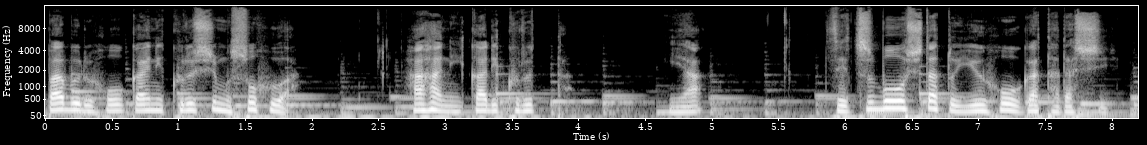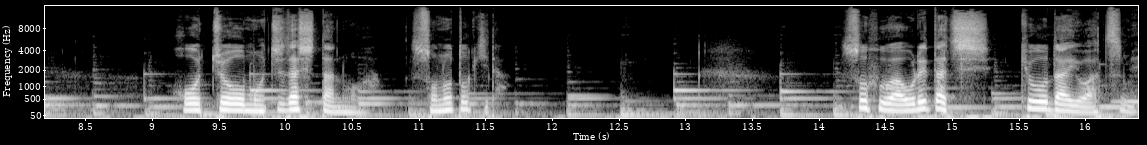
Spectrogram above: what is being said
バブル崩壊に苦しむ祖父は母に怒り狂った。いや、絶望したという方が正しい。包丁を持ち出したのはその時だ。祖父は俺たち兄弟を集め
